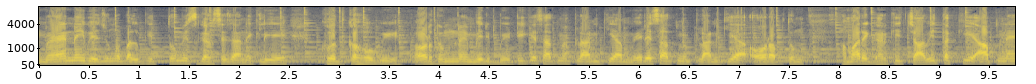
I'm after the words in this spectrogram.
मैं नहीं भेजूँगा, बल्कि तुम इस घर से जाने के लिए खुद कहोगी। और तुमने मेरी बेटी के साथ में प्लान किया, मेरे साथ में प्लान किया, और अब तुम हमारे घर की चाबी तक की आपने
